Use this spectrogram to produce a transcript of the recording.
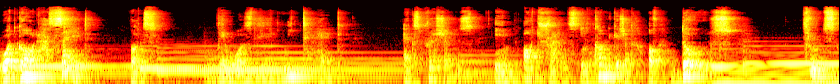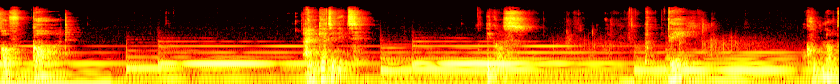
what God has said but there was limited expressions in utterance, in communication of those truths of God. Are you getting it? Because they could not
